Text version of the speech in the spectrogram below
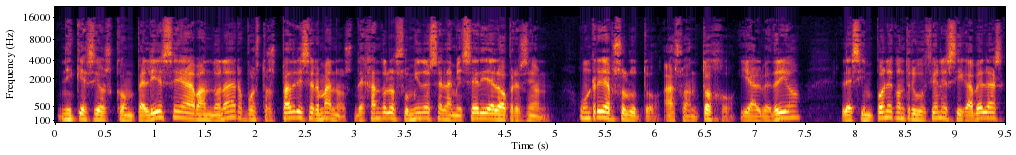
ni que se os compeliese a abandonar vuestros padres y hermanos, dejándolos sumidos en la miseria y la opresión. Un rey absoluto, a su antojo y albedrío, les impone contribuciones y gabelas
